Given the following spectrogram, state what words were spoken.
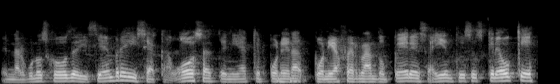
en algunos juegos de diciembre y se acabó, o sea, tenía que poner a, ponía a Fernando Pérez ahí, entonces creo que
